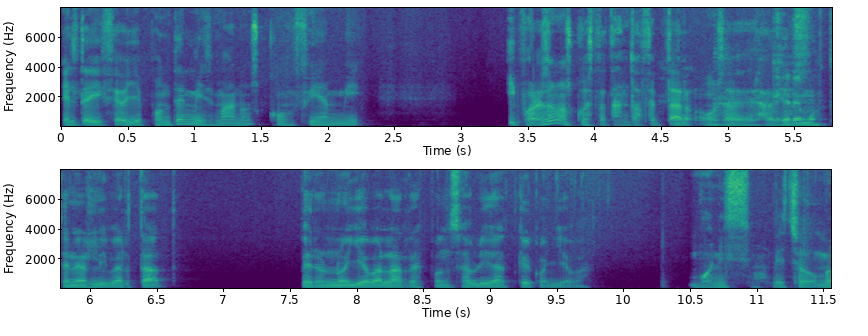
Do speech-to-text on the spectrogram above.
Él te dice, oye, ponte en mis manos, confía en mí. Y por eso nos cuesta tanto aceptar a Dios. Queremos tener libertad, pero no lleva la responsabilidad que conlleva. Buenísimo. De hecho, me,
